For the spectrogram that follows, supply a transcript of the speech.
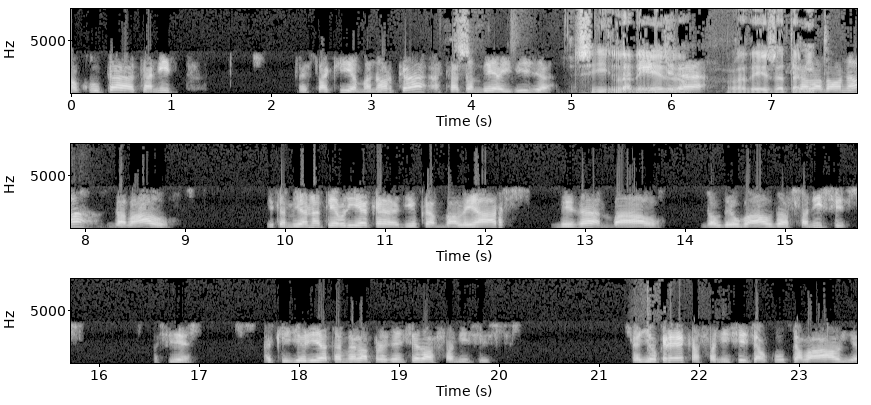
el culte a Tanit, que està aquí a Menorca, està també a Eivissa. Sí, la Tanit deessa, era- la deessa Era la Tanit. dona de Baal. I també hi ha una teoria que diu que Balears ve de Baal, del déu Baal dels fenicis. Així és. Aquí hi hauria també la presència dels fenicis. Que jo crec que els fenicis, el culte Baal i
